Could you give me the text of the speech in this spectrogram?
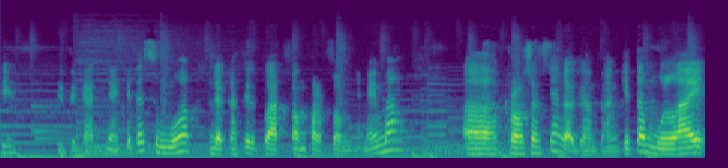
tetap gitu kan. Ya kita semua sudah kasih platform-platformnya. Memang uh, prosesnya nggak gampang. Kita mulai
